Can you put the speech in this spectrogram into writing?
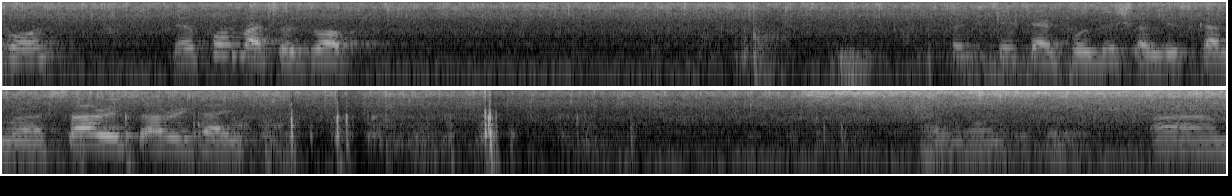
phone? The phone to drop. Fix it and position this camera. Sorry, sorry, guys. Um.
